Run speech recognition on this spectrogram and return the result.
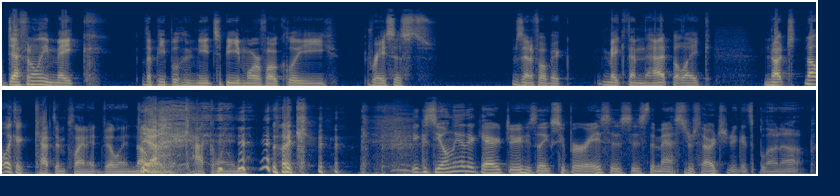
definitely make the people who need to be more vocally racist, xenophobic, make them that, but like not not like a Captain Planet villain, not Yeah. like cackling. like because the only other character who's like super racist is the Master Sergeant who gets blown up.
